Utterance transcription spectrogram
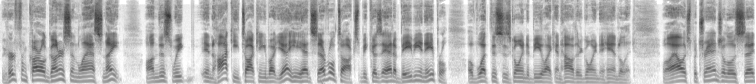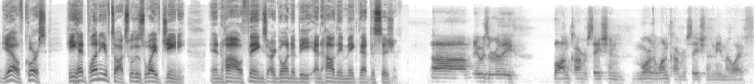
We heard from Carl Gunnarsson last night on This Week in Hockey talking about, yeah, he had several talks because they had a baby in April of what this is going to be like and how they're going to handle it. Well, Alex Pietrangelo said, yeah, of course. He had plenty of talks with his wife, Jeannie, and how things are going to be and how they make that decision. Um, it was a really long conversation, more than one conversation that me and my wife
